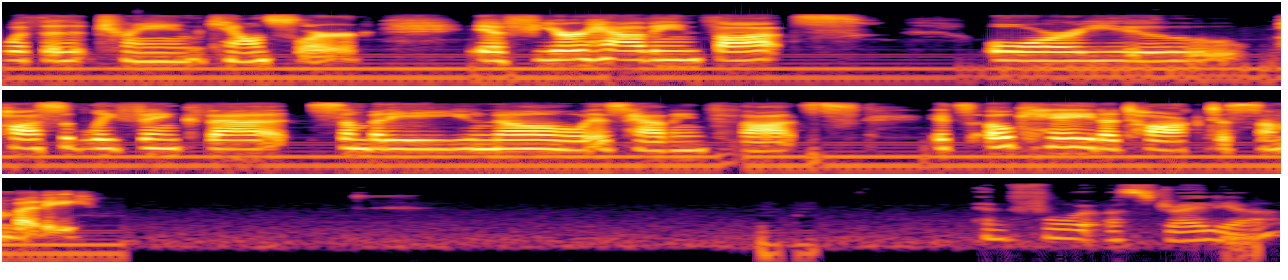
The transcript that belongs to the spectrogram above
with a trained counselor. If you're having thoughts or you possibly think that somebody you know is having thoughts, it's okay to talk to somebody. And for Australia,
